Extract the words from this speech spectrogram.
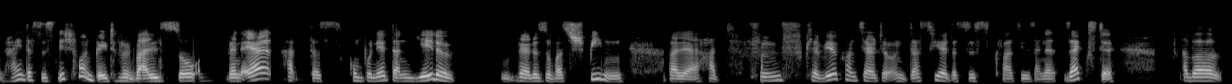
nein, das ist nicht von Beethoven, weil so, wenn er hat das komponiert, dann jeder werde sowas spielen, weil er hat fünf Klavierkonzerte und das hier, das ist quasi seine sechste. Aber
